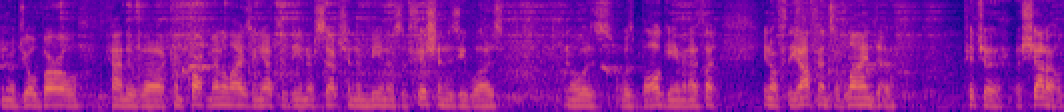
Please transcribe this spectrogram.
you know, Joe Burrow kind of uh, compartmentalizing after the interception and being as efficient as he was, you know, was, was ball game. And I thought, you know, for the offensive line to pitch a, a shutout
